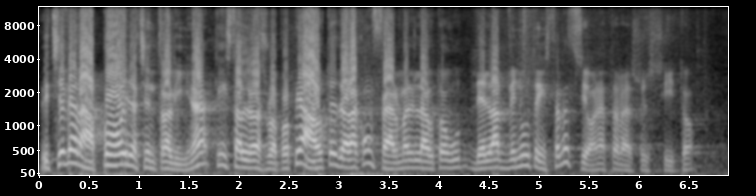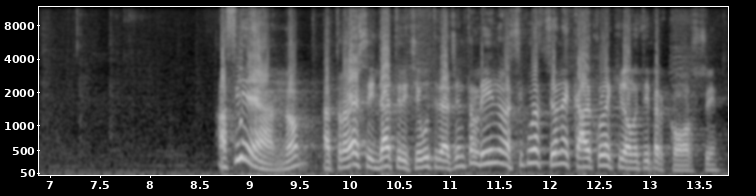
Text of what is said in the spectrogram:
Riceverà poi la centralina che installerà sulla propria auto e darà conferma dell'avvenuta installazione attraverso il sito. A fine anno, attraverso i dati ricevuti dalla centralina, l'assicurazione calcola i chilometri percorsi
